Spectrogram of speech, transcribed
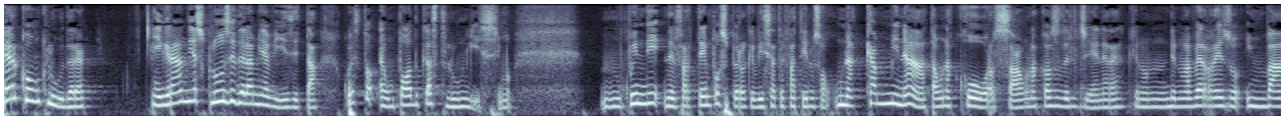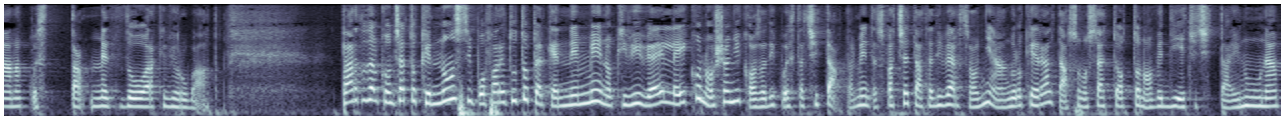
Per concludere, i grandi esclusi della mia visita. Questo è un podcast lunghissimo. Mm, quindi nel frattempo spero che vi siate fatti, non so, una camminata, una corsa, una cosa del genere, non, di non aver reso in vano questa mezz'ora che vi ho rubato. Parto dal concetto che non si può fare tutto perché nemmeno chi vive a LA conosce ogni cosa di questa città, talmente sfaccettata e diversa a ogni angolo che in realtà sono 7, 8, 9, 10 città in una.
